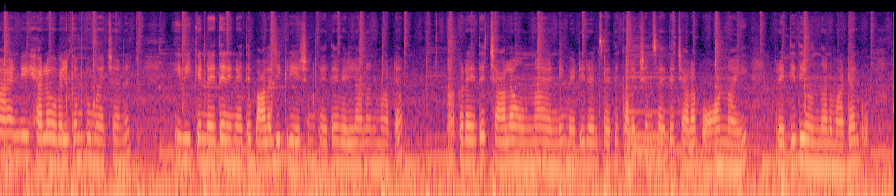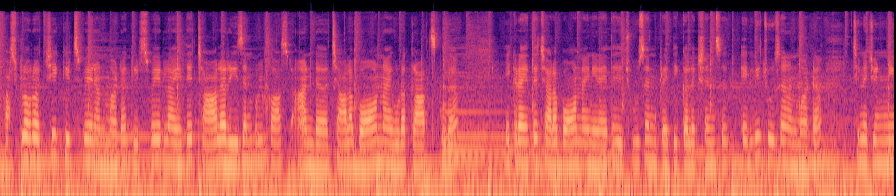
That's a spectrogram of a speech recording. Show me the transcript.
హాయ్ అండి. Hello welcome to my channel ఈ వీకెండ్ అయితే నేనైతే బాలాజీ క్రియేషన్కి అయితే వెళ్ళాను అనమాట అక్కడైతే చాలా ఉన్నాయండి. మెటీరియల్స్ అయితే కలెక్షన్స్ అయితే చాలా బాగున్నాయి. ప్రతిదీ ఉందన్నమాట. ఫస్ట్ ఫ్లోర్ వచ్చి కిడ్స్ వేర్ అనమాట కిడ్స్ వేర్లో అయితే చాలా రీజనబుల్ కాస్ట్ అండ్ చాలా బాగున్నాయి కూడా క్లాత్స్ కూడా. ఇక్కడైతే చాలా బాగున్నాయి. నేనైతే చూశాను ప్రతి కలెక్షన్స్ వెళ్ళి చూశాను అనమాట చిన్న చిన్ని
